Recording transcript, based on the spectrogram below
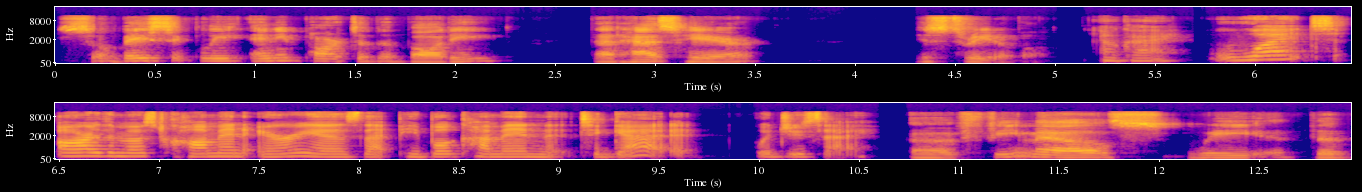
So basically, any part of the body that has hair is treatable. Okay. What are the most common areas that people come in to get? Would you say? Uh, females, we the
